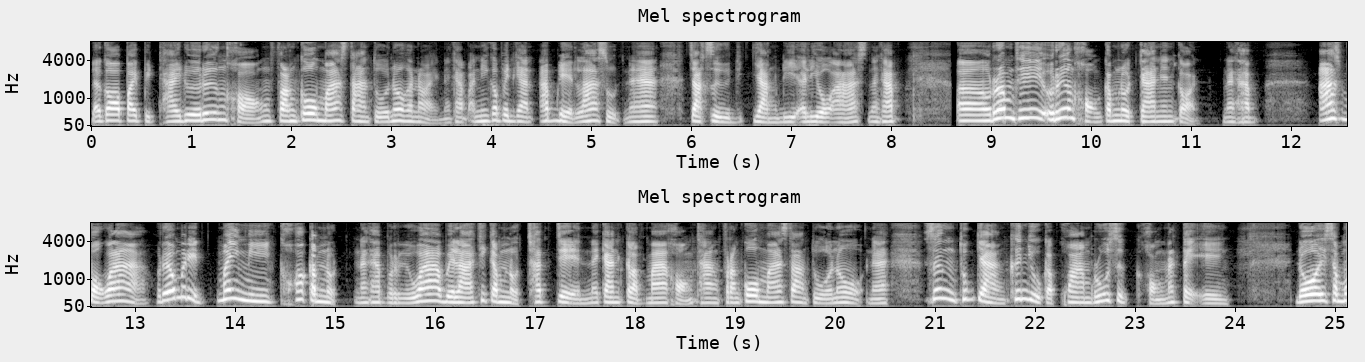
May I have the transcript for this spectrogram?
แล้วก็ไปปิดท้ายด้วยเรื่องของฟังโกมาสตานตูโนกันหน่อยนะครับ อันนี้ก็เป็นการอัปเดตล่าสุดนะฮะ จากสื่ออย่างดีอ r ิโออาร์สนะครับเเริ่มที่เรื่องของกำหนดการกันก่อนนะครับอาร์สบอกว่าเรอัลมาดริดไม่มีข้อกำหนดนะครับ หรือว่าเวลาที่กำหนดชัดเจนในการกลับมาของทางฟรังโกมาสตานตูโนนะ ซึ่งทุกอย่างขึ้นอยู่กับความรู้สึกของนักเตะเอง โดยสโม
